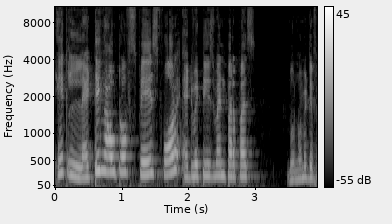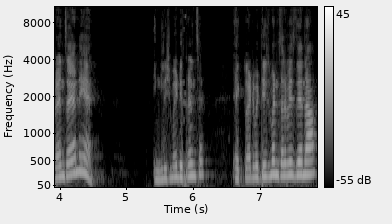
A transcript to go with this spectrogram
एक letting out of space for advertisement purpose दोनों में डिफरेंस है या नहीं है? इंग्लिश में डिफरेंस है। एक तो एडवर्टीजमेंट सर्विस देना,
